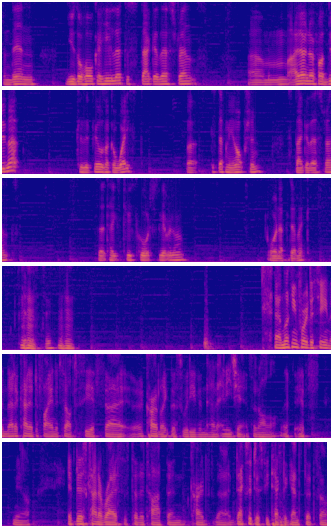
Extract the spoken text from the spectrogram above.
and then use a Havekar Healer to stagger their strength. Um, I don't know if I'd do that because it feels like a waste, but it's definitely an option. Stagger their strength. So it takes two Scorches to get rid of them. Or an Epidemic to get rid of two. Mm-hmm. I'm looking forward to seeing the meta kind of define itself to see if uh, a card like this would even have any chance at all. If, if you know, if this kind of rises to the top, then cards uh, decks would just be teched against it. So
